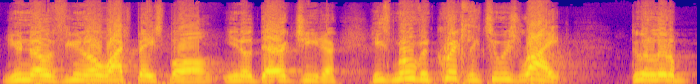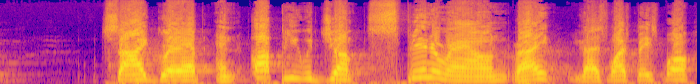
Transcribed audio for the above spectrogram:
You know, if you know, watch baseball, you know Derek Jeter. He's moving quickly to his right, doing a little side grab, and up he would jump, spin around, right? You guys watch baseball?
